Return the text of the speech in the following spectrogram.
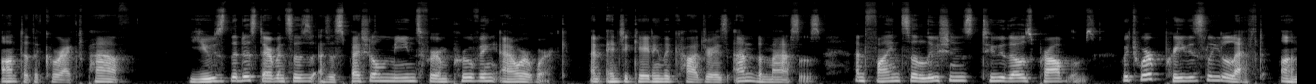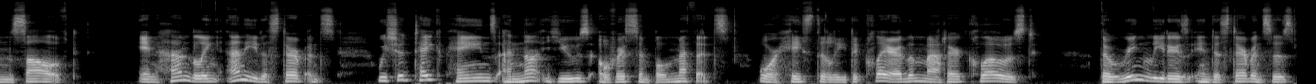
onto the correct path. Use the disturbances as a special means for improving our work and educating the cadres and the masses, and find solutions to those problems which were previously left unsolved. In handling any disturbance, we should take pains and not use oversimple methods, or hastily declare the matter closed. The ringleaders in disturbances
